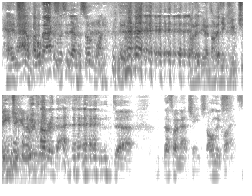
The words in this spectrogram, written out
Hey, Matt, go back and listen to episode one. Not if- yeah, not if you keep changing it every we week. covered that, and uh, that's why Matt changed. All new clients.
